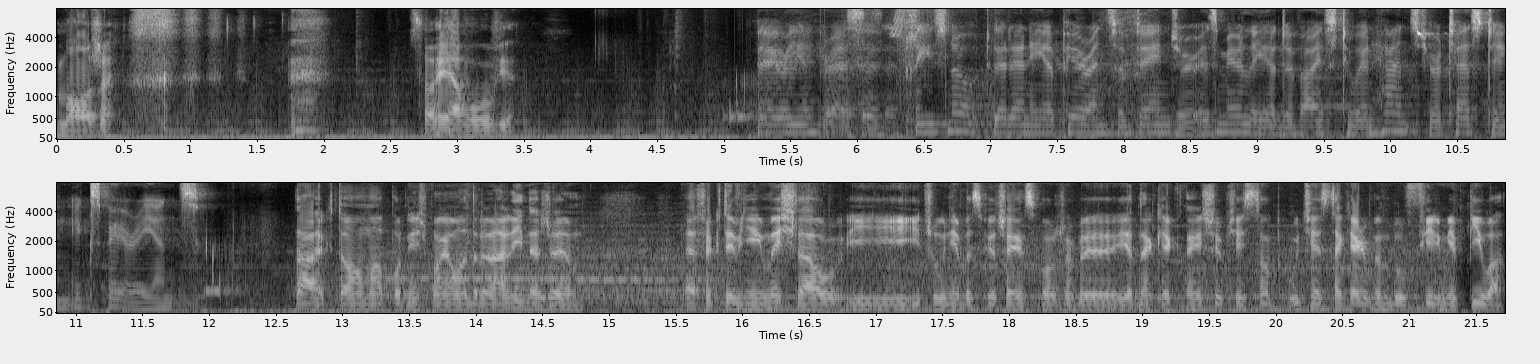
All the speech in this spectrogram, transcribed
Może. Co ja mówię? Very impressive. Please note that any appearance of danger is merely a device to enhance your testing experience. Tak, to ma podnieść moją adrenalinę, żebym efektywniej myślał i, i czuł niebezpieczeństwo, żeby jednak jak najszybciej stąd uciec, tak jakbym był w filmie Piła.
